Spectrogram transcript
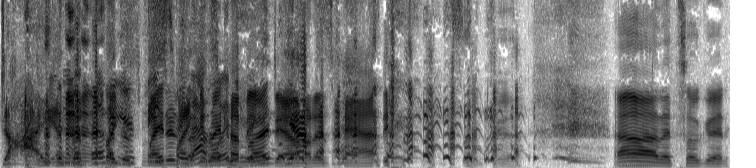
die. And then, like the spiders for that are one. coming down Yeah. on his hat. so. Ah, that's so good.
